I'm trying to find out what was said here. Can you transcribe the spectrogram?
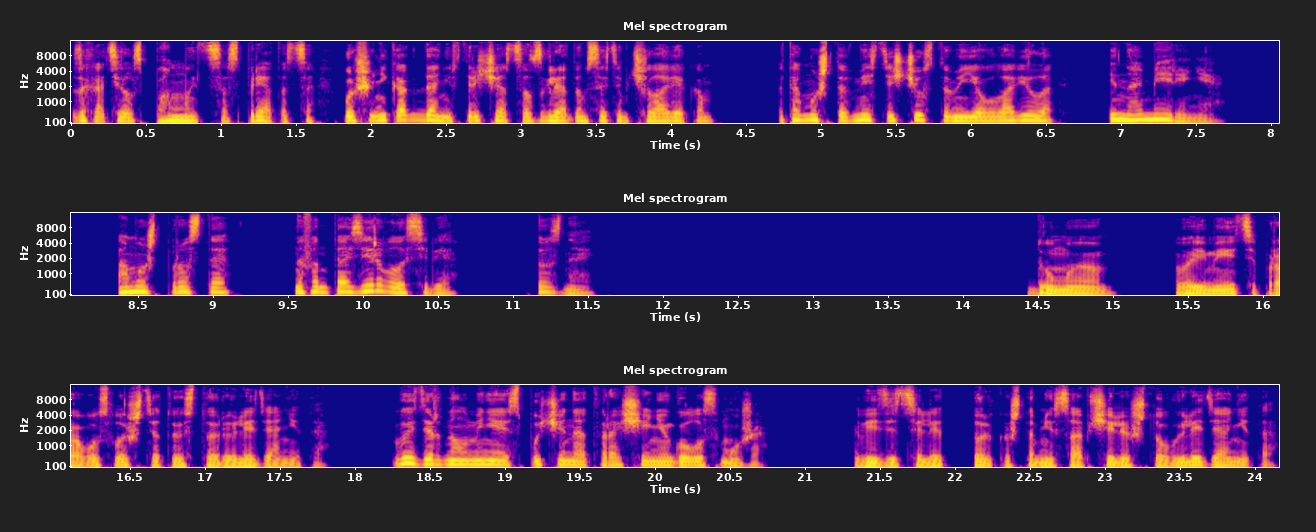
Захотелось помыться, спрятаться, больше никогда не встречаться взглядом с этим человеком, потому что вместе с чувствами я уловила и намерение. А может, просто нафантазировала себе? Кто знает. «Думаю, вы имеете право услышать эту историю, леди Анита». Выдернул меня из пучины отвращения голос мужа. «Видите ли, только что мне сообщили, что вы, леди Анита,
